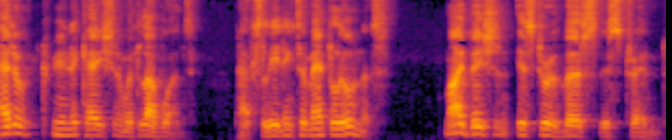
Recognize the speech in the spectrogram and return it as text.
adequate communication with loved ones, perhaps leading to mental illness. My vision is to reverse this trend.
